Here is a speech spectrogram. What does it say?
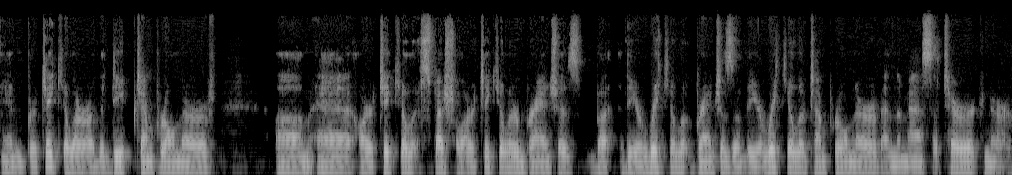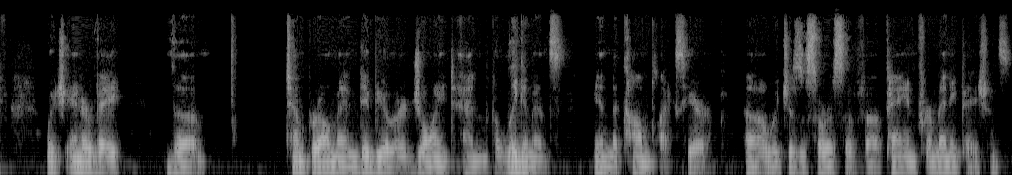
in particular are the deep temporal nerve, um, special articular branches, but the auricular branches of the auricular temporal nerve and the masseteric nerve which innervate the temporomandibular joint and the ligaments in the complex here, uh, which is a source of uh, pain for many patients.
